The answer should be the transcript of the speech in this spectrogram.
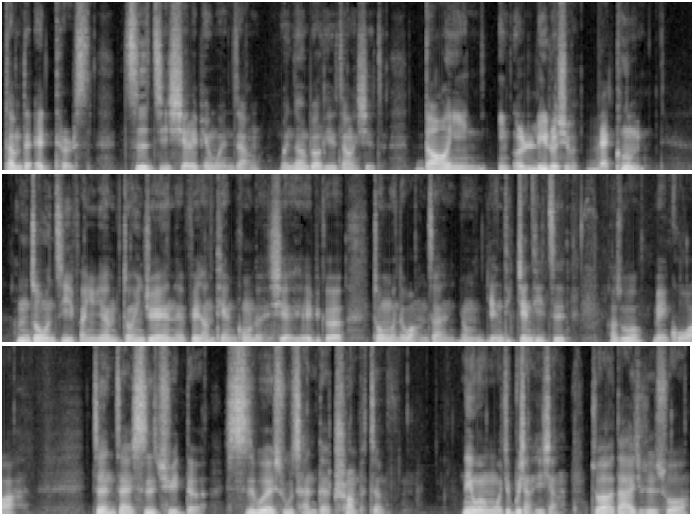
他们的 editors 自己写了一篇文章，文章的标题是这样写的：Dying in a leadership vacuum。他们中文自己翻译，因为中英 GM 呢非常填空的写一个中文的网站，用简体简体字。他说：“美国啊，正在逝去的尸位素餐的 Trump 政府。”内文我就不详细讲，主要大概就是说，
